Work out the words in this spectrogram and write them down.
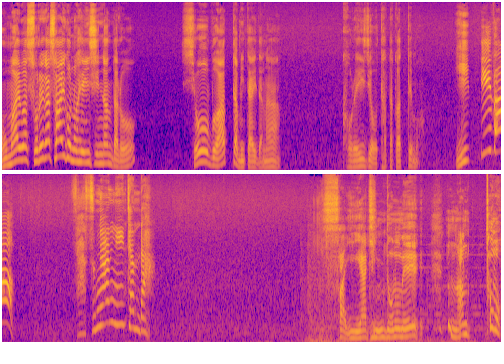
お前はそれが最後の変身なんだろ？う勝負あったみたいだな。これ以上戦っても。いいいいぞ！さすが兄ちゃんだ。サイヤ人どもめなんとも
